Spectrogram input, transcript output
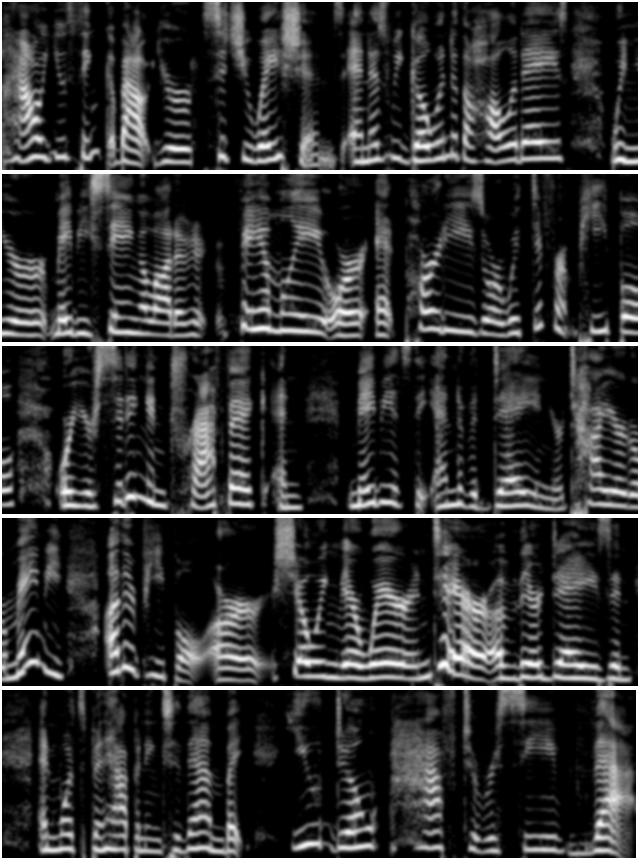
how you think about your situations. And as we go into the holidays, when you're maybe seeing a lot of family or at parties or with different people, or you're sitting in traffic and maybe it's the end of a day and you're tired, or maybe other people are showing their wear and tear of their days and, and what's been happening to them. But you don't have to receive that.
